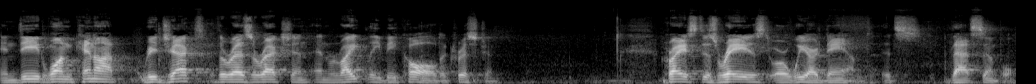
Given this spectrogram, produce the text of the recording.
Indeed, one cannot reject the resurrection and rightly be called a Christian. Christ is raised or we are damned. It's that simple.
